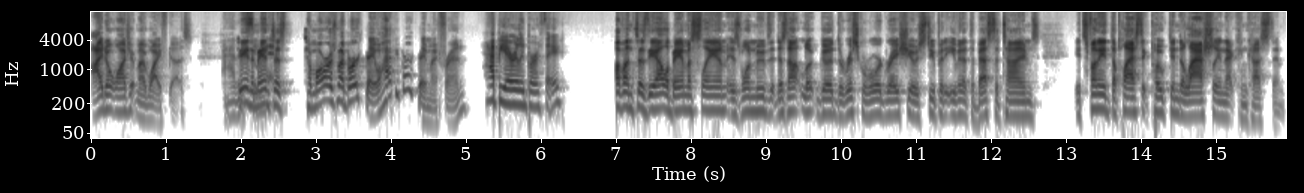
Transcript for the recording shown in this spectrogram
I don't watch it. My wife does. Dan the man it. says, tomorrow's my birthday. Well, happy birthday, my friend. Happy early birthday. Avon says the Alabama slam is one move that does not look good. The risk reward ratio is stupid, even at the best of times. It's funny that the plastic poked into Lashley and that concussed him.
